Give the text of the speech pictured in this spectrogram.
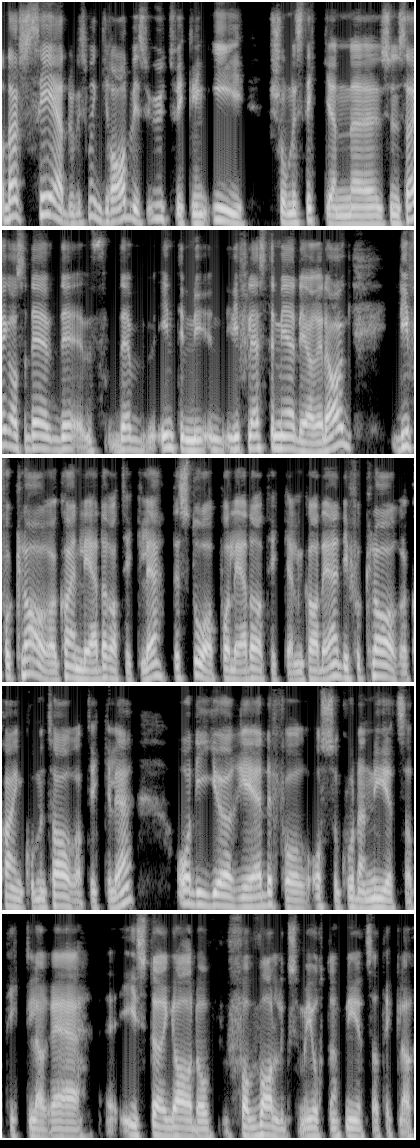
Og Der ser du liksom en gradvis utvikling i journalistikken, eh, syns jeg. Altså det, det, det, inntil de fleste medier i dag de forklarer hva en lederartikkel er. Det står på lederartikkelen hva det er. De forklarer hva en kommentarartikkel er og de gjør rede for også hvordan nyhetsartikler er i større grad og for valg som er gjort rundt nyhetsartikler.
